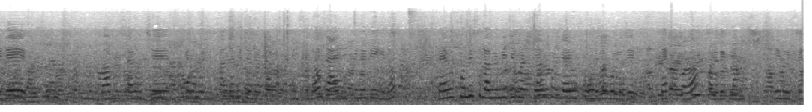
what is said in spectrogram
এই যে বাবু স্যার হচ্ছে পাঞ্জাবির জন্য টাকা পাঠিয়েছিল যাই হোক কিনে দিয়ে গেল। যাই হোক ফোন আমি মিটে বসছিলাম পরে যাই হোক ফোন দিল বলল যে দেখা করো পরে দেখলাম এই হয়েছে।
